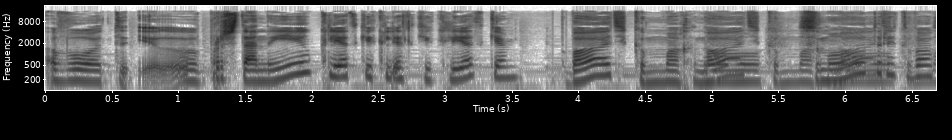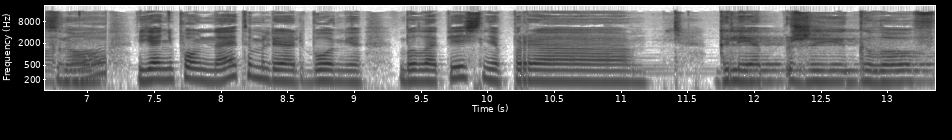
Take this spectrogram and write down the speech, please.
Вот. Э, про штаны, клетки, клетки, клетки. Батька Махно, Батька Махно смотрит в окно. Я не помню, на этом ли альбоме была песня про Глеб Жиглов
